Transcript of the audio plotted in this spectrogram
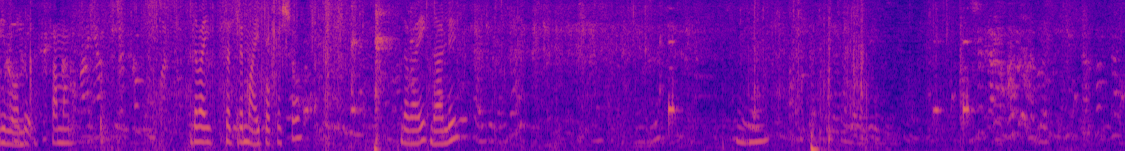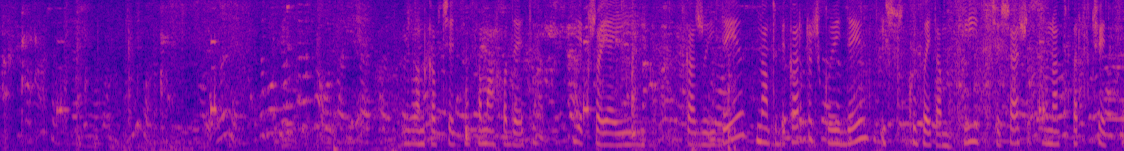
Ілонка сама. Давай це тримай поки що. Давай, далі. Іванка вчиться сама ходити. Якщо я їй скажу йди, на тобі карточку, йди і купи там хліб чи ще щось, вона тепер вчиться.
